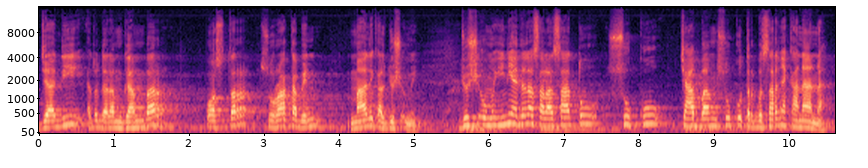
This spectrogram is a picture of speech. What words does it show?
jadi atau dalam gambar poster Suraka bin Malik al-Jush'umi. Jush'umi ini adalah salah satu suku cabang suku terbesarnya Kanana.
